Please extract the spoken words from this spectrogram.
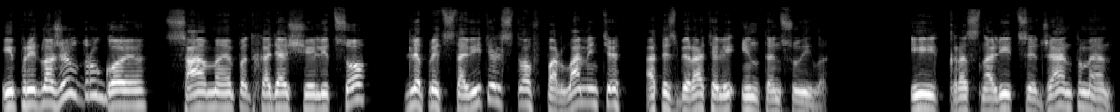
и предложил другое, самое подходящее лицо для представительства в парламенте от избирателей Интенсуила. И краснолицый джентльмен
